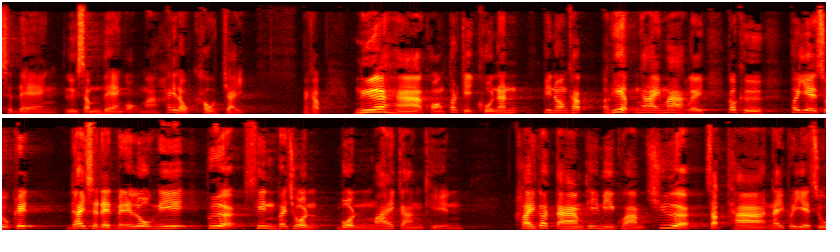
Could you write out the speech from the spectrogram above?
แสดงหรือสำแดงออกมาให้เราเข้าใจนะครับเนื้อหาของพระกิตคุณนั้นพี่น้องครับเรียบง่ายมากเลย ก็คือพระเยซูคริสต์ได้เสด็จมาในโลกนี้เพื่อสิ้นพระชนบนไม้กางเขน ใครก็ตามที่มีความเชื่อศรัทธาในพระเยซู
